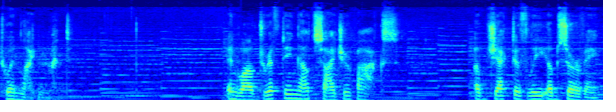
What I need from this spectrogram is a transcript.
to enlightenment. And while drifting outside your box, objectively observing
